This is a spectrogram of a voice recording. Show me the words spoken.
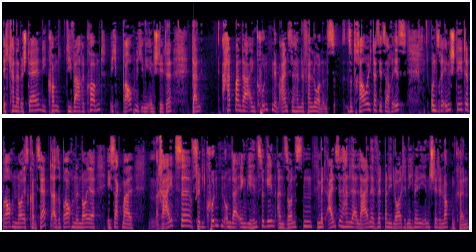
ich kann da bestellen, die kommt, die Ware kommt, ich brauche nicht in die Innenstädte, dann hat man da einen Kunden im Einzelhandel verloren. Und so traurig das jetzt auch ist, unsere Innenstädte brauchen ein neues Konzept, also brauchen eine neue, ich sag mal, Reize für die Kunden, um da irgendwie hinzugehen. Ansonsten mit Einzelhandel alleine wird man die Leute nicht mehr in die Innenstädte locken können.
